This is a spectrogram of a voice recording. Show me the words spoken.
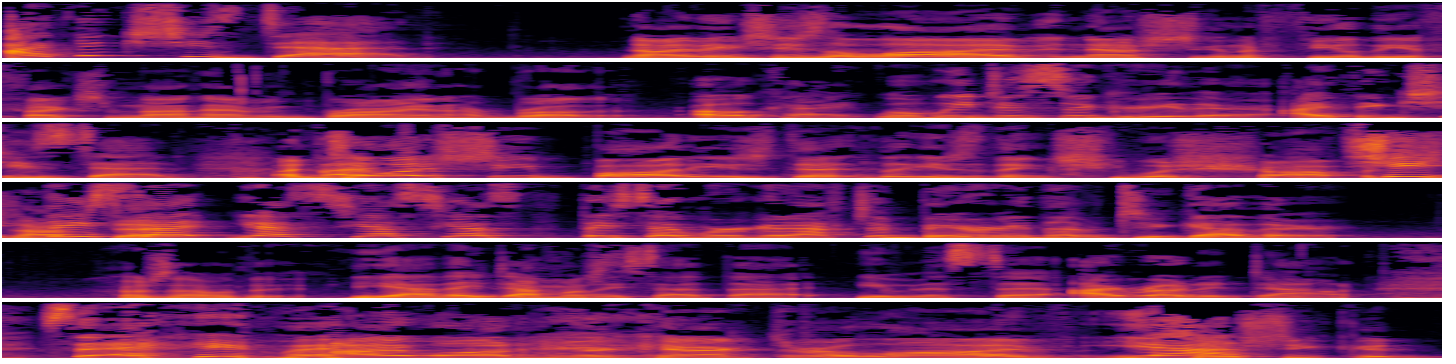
I think she's dead. No, I think she's alive, and now she's going to feel the effects of not having Brian, her brother. Okay, well, we disagree there. I think she's dead. Until But I see bodies dead. Here's the thing: she was shot, but she, she's not they dead. said yes, yes, yes. They said we're gonna have to bury them together. Oh, is that what they? Yeah, they definitely must- said that. You missed it. I wrote it down. So anyway, I wanted your character alive, Yeah. so she could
